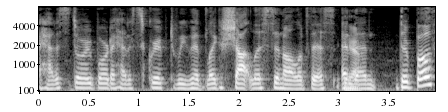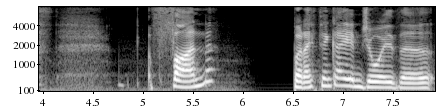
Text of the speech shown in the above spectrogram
I had a storyboard, I had a script, we had like a shot list and all of this, and then they're both fun. But I think I enjoy the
